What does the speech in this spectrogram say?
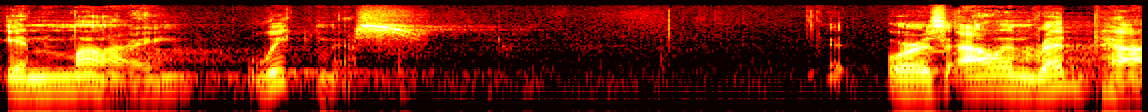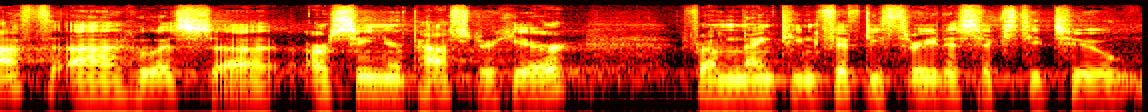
in my weakness. Or as Alan Redpath, uh, who is uh, our senior pastor here, from 1953 to 62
